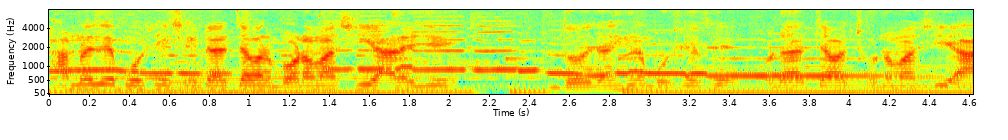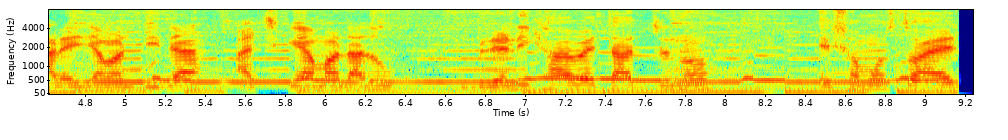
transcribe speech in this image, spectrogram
সামনে যে বসে সেটা হচ্ছে আমার বড় মাসি আর এই যে দরজা এখানে বসে আছে ওটা হচ্ছে আমার ছোট মাসি আর এই যে আমার দিদা। আজকে আমার দাদু বিরিয়ানি খাওয়াবে তার জন্য এই সমস্ত আয়োজন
